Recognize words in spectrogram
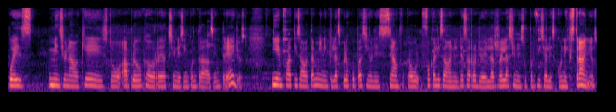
pues mencionaba que esto ha provocado reacciones encontradas entre ellos y enfatizaba también en que las preocupaciones se han focalizado en el desarrollo de las relaciones superficiales con extraños,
